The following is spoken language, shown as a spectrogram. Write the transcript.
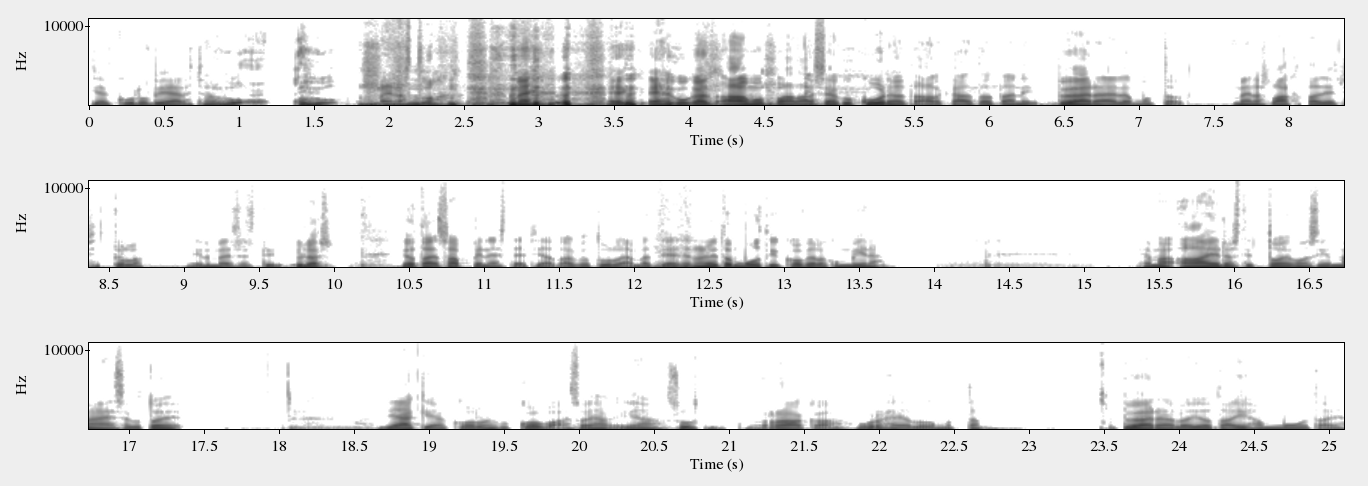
tiedät kuului vierestä. Meinas tulla. Me, eihän kukaan nyt aamupalaa joku kuudelta alkaa tota, niin pyöräily, mutta meinas laktaatit sitten tulla ilmeisesti ylös. Jotain sappinesteet sieltä alkoi tulla ja mä tiesin, no nyt on muutkin kovilla kuin minä. Ja mä aidosti toivon siinä mäessä, kun toi jääkiekko on ollut niin kovaa. Se on ihan, ihan suht raakaa urheilua, mutta pyöräily on jotain ihan muuta. Ja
